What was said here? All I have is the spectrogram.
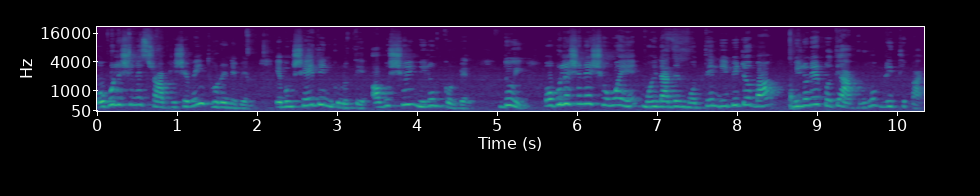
ওভুলেশনের স্রাব হিসেবেই ধরে নেবেন এবং সেই দিনগুলোতে অবশ্যই মিলন করবেন। দুই, ওভুলেশনের সময়ে মহিলাদের মধ্যে লিবিডো বা মিলনের প্রতি আগ্রহ বৃদ্ধি পায়।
